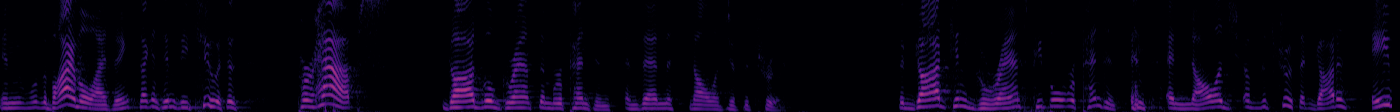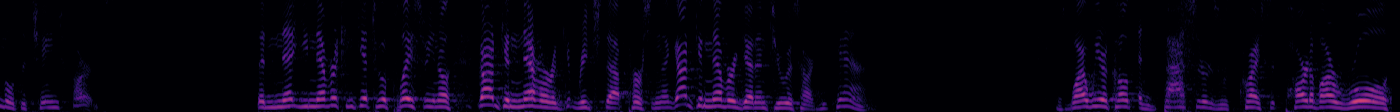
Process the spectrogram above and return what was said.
in the Bible, I think, 2 Timothy 2, it says, Perhaps God will grant them repentance and then knowledge of the truth. That God can grant people repentance and, and knowledge of the truth, that God is able to change hearts. That ne- you never can get to a place where you know God can never reach that person, that God can never get into his heart. He can. It's why we are called ambassadors with Christ, that part of our role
